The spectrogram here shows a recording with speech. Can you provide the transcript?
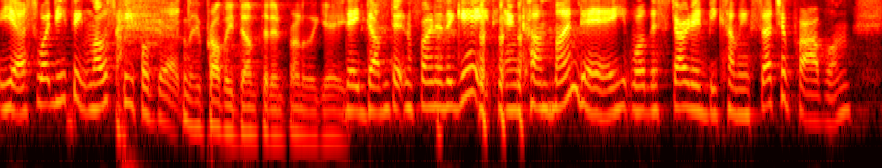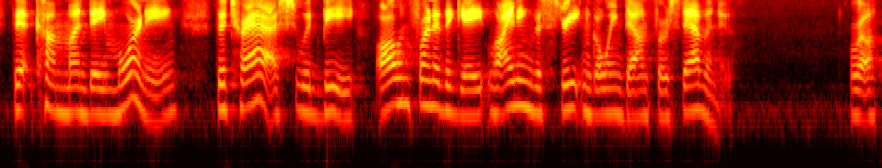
Yes. What do you think most people did? they probably dumped it in front of the gate. They dumped it in front of the gate. and come Monday, well, this started becoming such a problem that come Monday morning, the trash would be all in front of the gate, lining the street and going down First Avenue. Well,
